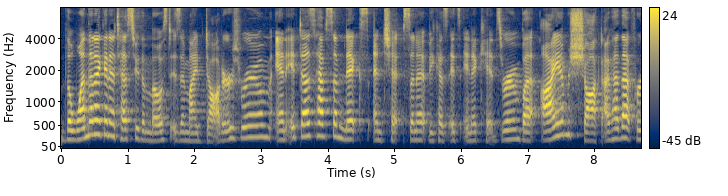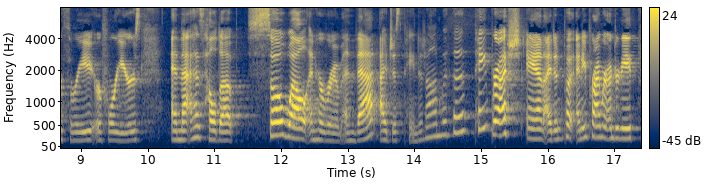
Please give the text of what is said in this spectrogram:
The one that I can attest to the most is in my daughter's room and it does have some nicks and chips in it because it's in a kid's room, but I am shocked. I've had that for three or four years and that has held up so well in her room. And that I just painted on with a paintbrush and I didn't put any primer underneath.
